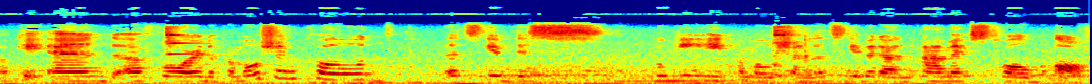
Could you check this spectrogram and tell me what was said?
Okay, and uh, for the promotion code, let's give this booking a promotion. Let's give it an Amex 12 off.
